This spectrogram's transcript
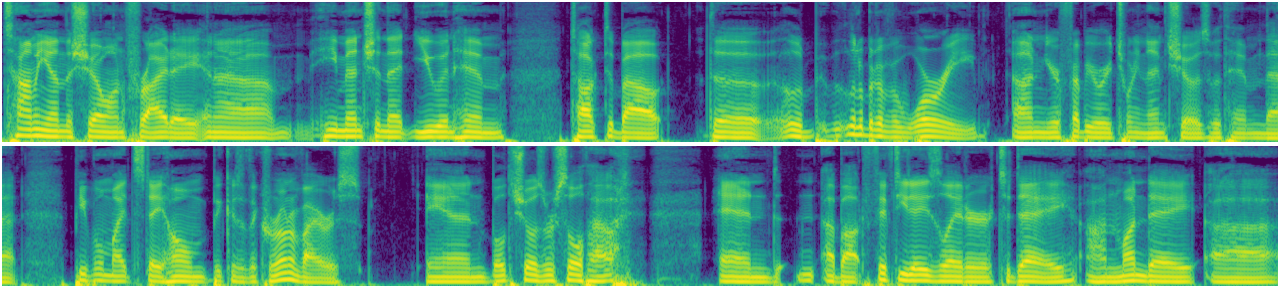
Tommy on the show on Friday, and um, he mentioned that you and him talked about the a little, little bit of a worry on your February 29th shows with him that people might stay home because of the coronavirus. And both shows were sold out. And about 50 days later, today, on Monday, uh,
